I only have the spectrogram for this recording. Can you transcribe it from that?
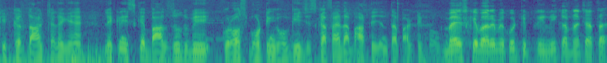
किक्कर ताल चले गए हैं लेकिन इसके बावजूद भी क्रॉस वोटिंग होगी जिसका फ़ायदा भारतीय जनता पार्टी को। मैं इसके बारे में कोई टिप्पणी नहीं करना चाहता।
